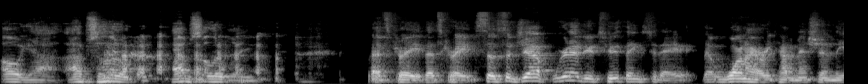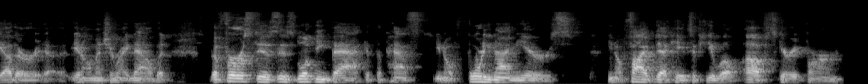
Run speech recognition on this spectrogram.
Oh yeah, absolutely, absolutely. That's great. That's great. So, so Jeff, we're going to do two things today. That one I already kind of mentioned. The other, uh, you know, I'll mention right now. But the first is is looking back at the past, you know, 49 years, you know, five decades, if you will, of Scary Farm.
